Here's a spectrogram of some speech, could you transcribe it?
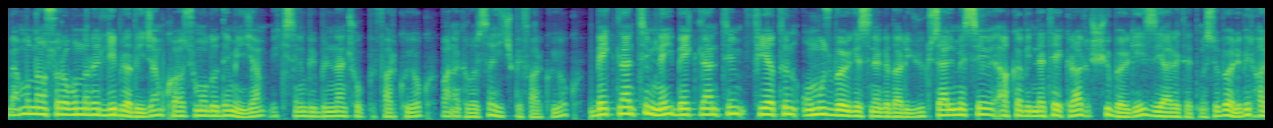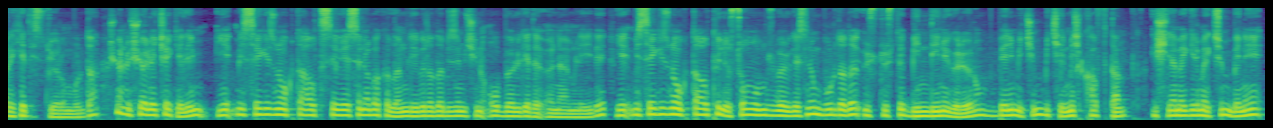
Ben bundan sonra bunlara Libra diyeceğim. Quasimodo demeyeceğim. İkisinin birbirinden çok bir farkı yok. Bana kalırsa hiçbir farkı yok. Beklentim ne? Beklentim fiyatın omuz bölgesine kadar yükselmesi ve akabinde tekrar şu bölgeyi ziyaret etmesi. Böyle bir hareket istiyorum burada. Şunu şöyle çekelim. 78.6 seviyesine bakalım. Libra'da bizim için o bölge de önemliydi. 78.6 ile son omuz bölgesinin burada da üst üste bindiğini görüyorum. Bu benim için biçilmiş kaftan. İşleme girmek için beni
